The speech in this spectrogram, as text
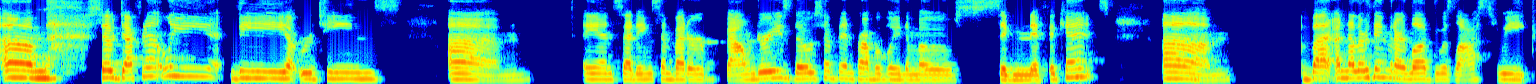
Um so definitely the routines um, and setting some better boundaries. Those have been probably the most significant. Um, but another thing that i loved was last week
